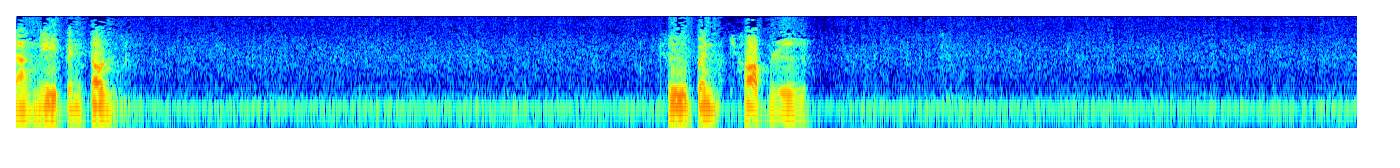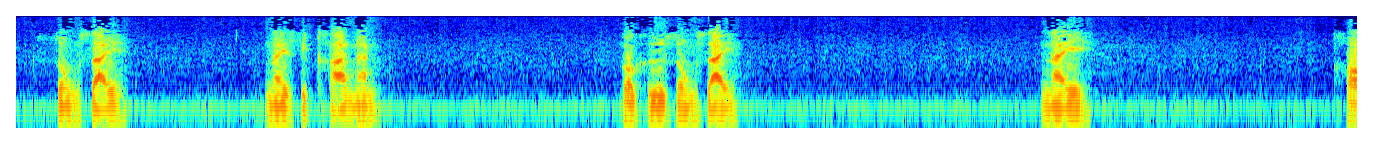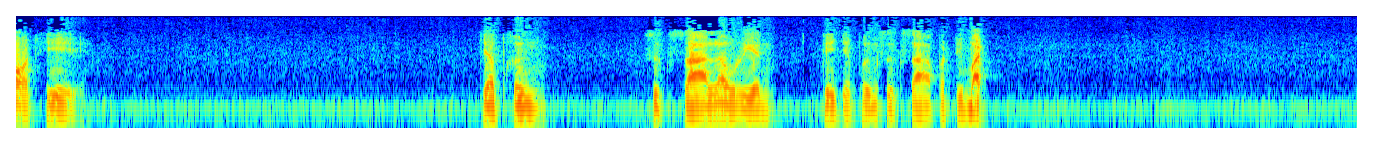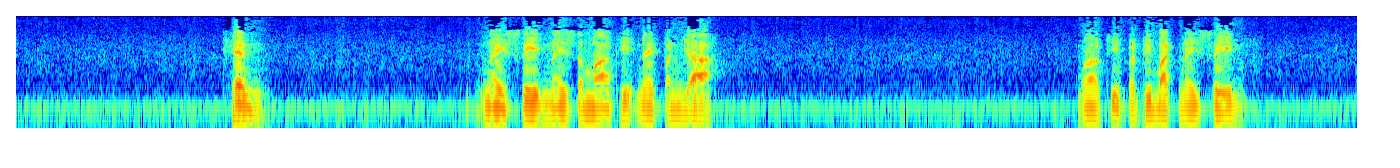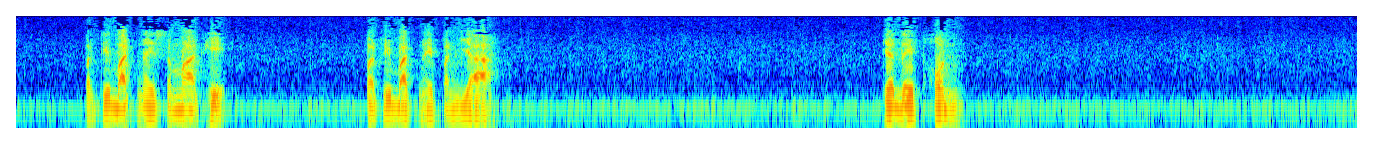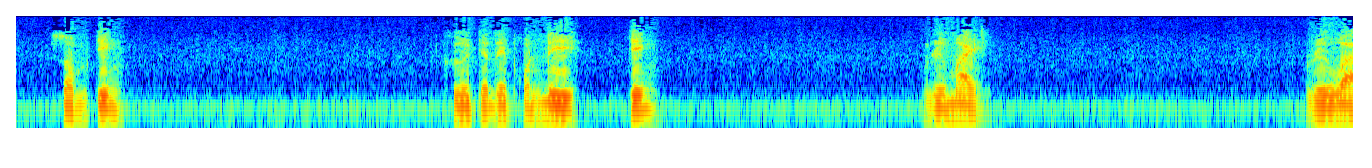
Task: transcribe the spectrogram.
ดังนี้เป็นต้น คือเป็นชอบหรือ สงสัยในสิกขานั้น ก็คือสงสัย ในข้อที่ จะพึงศึกษาเล่าเรียน ที่จะพึงศึกษาปฏิบัติ เช่น ในศีลในสมาธิในปัญญา ว่าที่ปฏิบัติในศีล ปฏิบัติในสมาธิ ปฏิบัติในปัญญา จะได้ผล สมจริง คือจะได้ผลดีจริง หรือไม่ หรือว่า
